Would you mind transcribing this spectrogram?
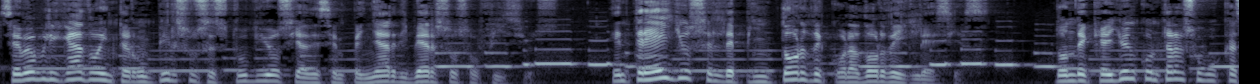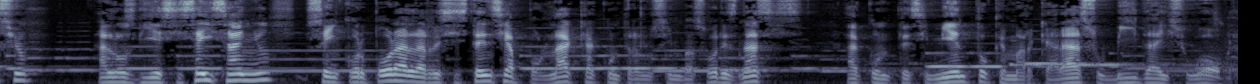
se ve obligado a interrumpir sus estudios y a desempeñar diversos oficios, entre ellos el de pintor decorador de iglesias, donde creyó encontrar su vocación. A los 16 años se incorpora a la resistencia polaca contra los invasores nazis acontecimiento que marcará su vida y su obra.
